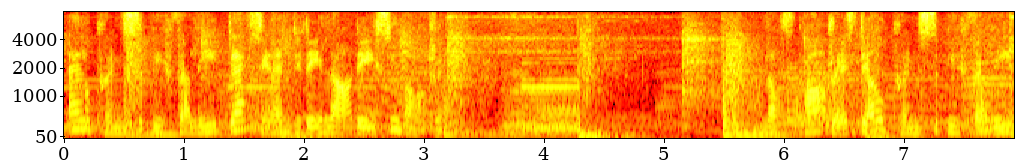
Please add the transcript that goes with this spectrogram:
el príncipe Felipe desciende de la de su madre. Los padres del príncipe Felipe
